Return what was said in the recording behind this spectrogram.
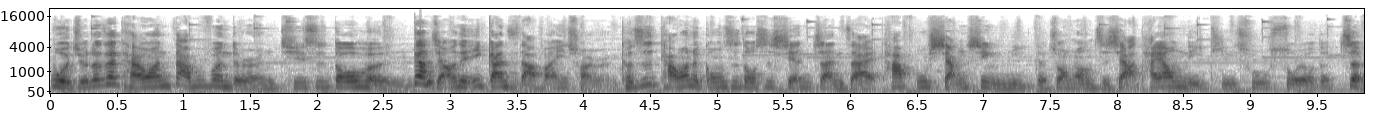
我觉得在台湾，大部分的人其实都很这样讲，有点一竿子打翻一船人。可是台湾的公司都是先站在他不相信你的状况之下，他要你提出所有的证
